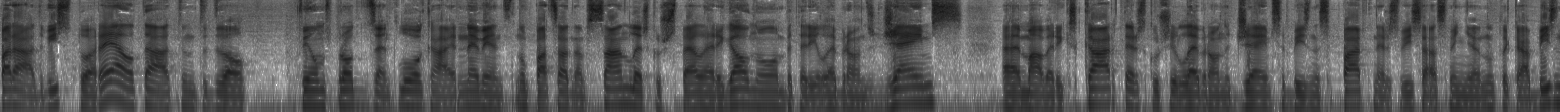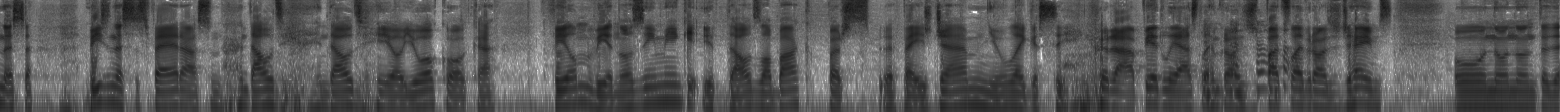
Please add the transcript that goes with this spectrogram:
parāda visu to realitāti, un tad vēl filmas producentu lokā ir neviens nu, pats Adams Sandlers, kurš spēlē arī galveno lomu, bet arī Lebrons James, uh, Maveriks Kārters, kurš ir Lebrona Jamesa biznesa partneris visās viņa nu, biznesa, biznesa sfērās. Daudzi, daudzi jau joko, ka filma viennozīmīgi ir daudz labāka par Space Jam New Legacy, kurā piedalījās Lebrons, pats Lebrons James. Un, un, un tad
